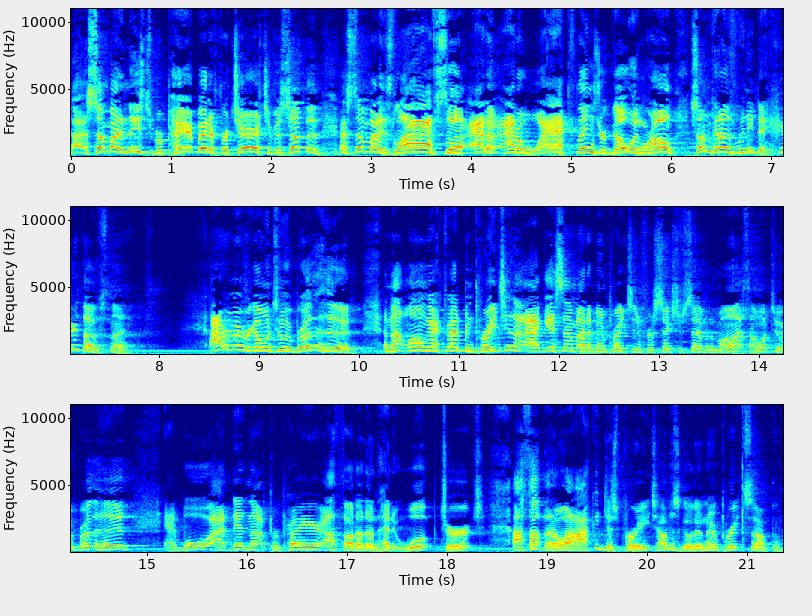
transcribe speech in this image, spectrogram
uh, somebody needs to prepare better for church, if it's something that somebody's life's uh, out, of, out of whack, things are going wrong, sometimes we need to hear those things. I remember going to a brotherhood, and not long after I'd been preaching, I guess I might have been preaching for six or seven months. I went to a brotherhood, and boy, I did not prepare. I thought I done had it whooped, church. I thought that, well, I could just preach. I'll just go down there and preach something.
